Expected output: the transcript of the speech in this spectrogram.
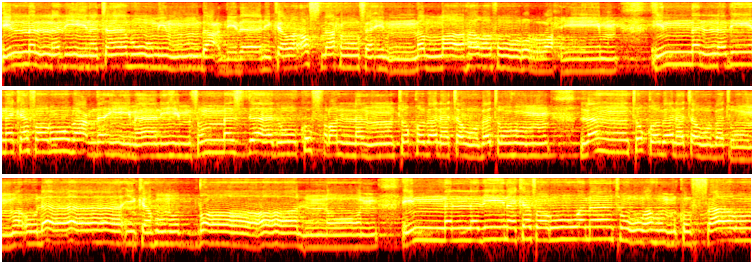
إلا الذين تابوا من بعد ذلك وأصلحوا فإن الله غفور رحيم. إن الذين كفروا بعد إيمانهم ثم ازدادوا كفرا لن تقبل توبتهم لن تقبل توبتهم وأولئك هم الضالون. إن الذين كفروا وماتوا وهم كفار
